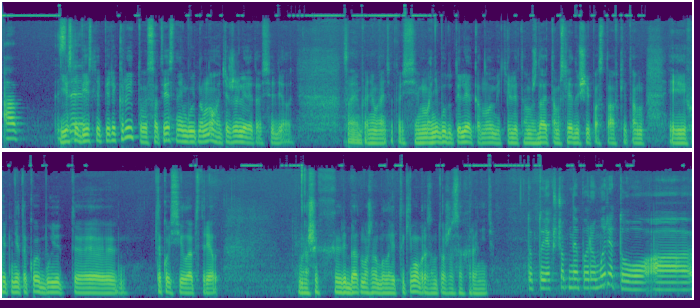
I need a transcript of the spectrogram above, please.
А, Если, б- если перекрыть, то, соответственно, им будет намного тяжелее это все делать. Сами понимаете, то есть им, они будут или экономить, или там ждать там следующей поставки, там, и хоть не такой будет э, такой силы обстрела. Наших ребят можно было и таким образом тоже сохранить. Тобто, якщо б не перемиря, то а,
